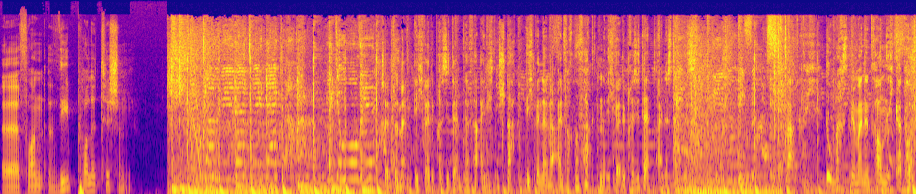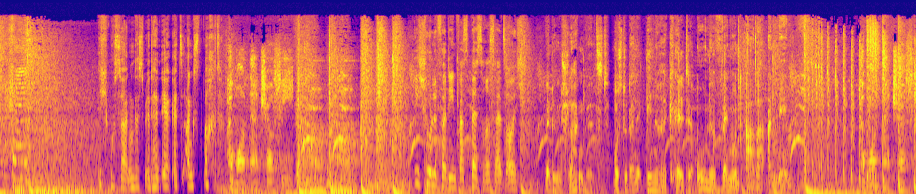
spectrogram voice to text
äh, von The Politician. Gentlemen, ich werde Präsident der Vereinigten Staaten. Ich benenne einfach nur Fakten. Ich werde Präsident eines Tages. Wirklich, du machst mir meinen Traum nicht kaputt. Ich muss sagen, dass mir dein Ehrgeiz Angst macht. I want that trophy. Die Schule verdient was Besseres als euch. Wenn du ihn schlagen willst, musst du deine innere Kälte ohne Wenn und Aber annehmen. I want that trophy.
